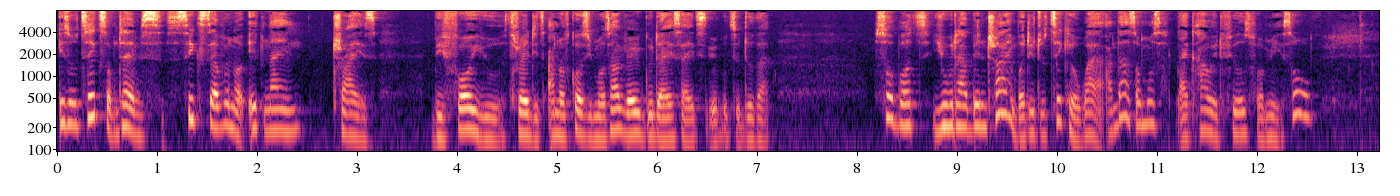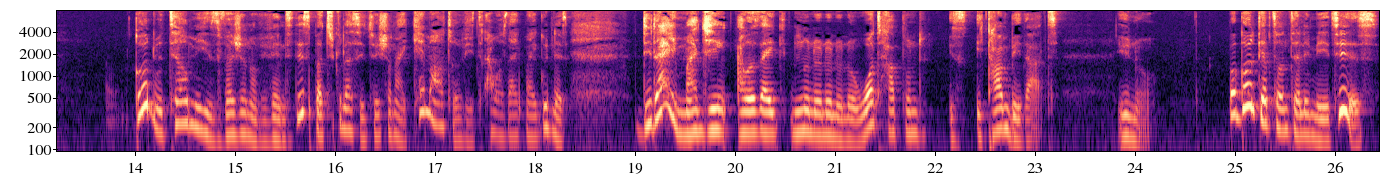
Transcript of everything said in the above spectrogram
it will take sometimes six, seven, or eight, nine tries before you thread it. And of course, you must have very good eyesight to be able to do that. So, but you would have been trying, but it would take a while. And that's almost like how it feels for me. So, God would tell me his version of events. This particular situation, I came out of it. I was like, my goodness, did I imagine? I was like, no, no, no, no, no. What happened is it can't be that, you know. But God kept on telling me it is.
